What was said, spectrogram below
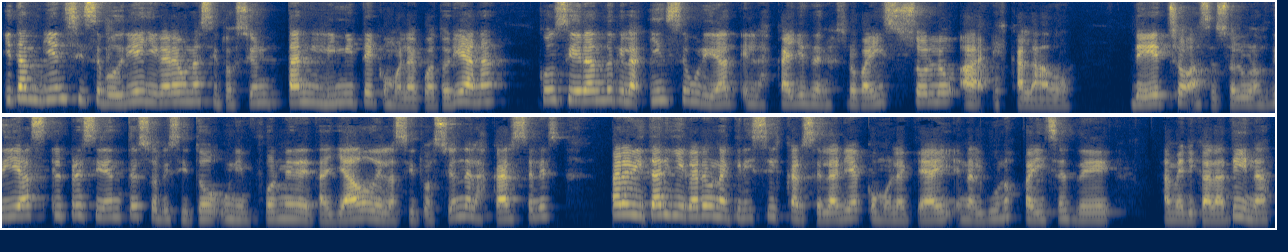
y también si se podría llegar a una situación tan límite como la ecuatoriana, considerando que la inseguridad en las calles de nuestro país solo ha escalado. De hecho, hace solo unos días, el presidente solicitó un informe detallado de la situación de las cárceles para evitar llegar a una crisis carcelaria como la que hay en algunos países de América Latina.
